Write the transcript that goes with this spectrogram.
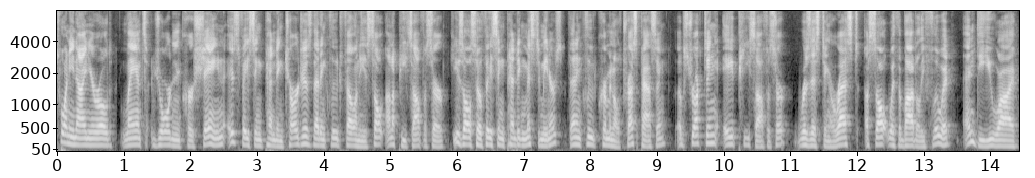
29 year old Lance Jordan Kershane is facing pending charges that include felony assault on a peace officer. He is also facing pending misdemeanors that include criminal trespassing, obstructing a peace officer, resisting arrest, assault with a bodily fluid, and DUI.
